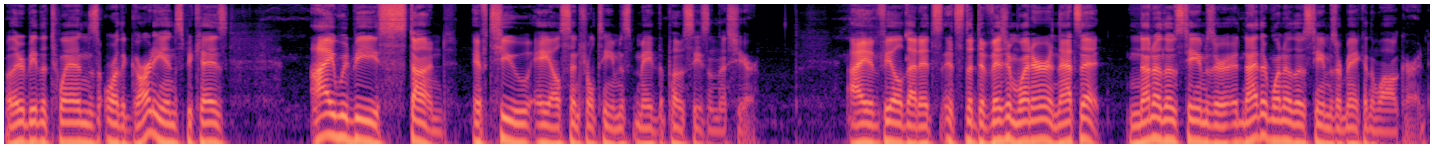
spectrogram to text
whether it be the Twins or the Guardians, because I would be stunned if two AL Central teams made the postseason this year. I feel that it's it's the division winner and that's it. None of those teams are neither one of those teams are making the wild card.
